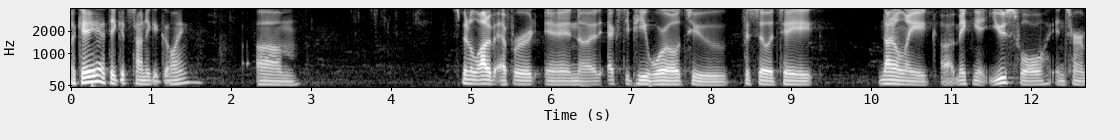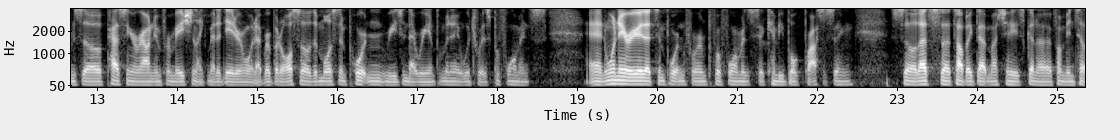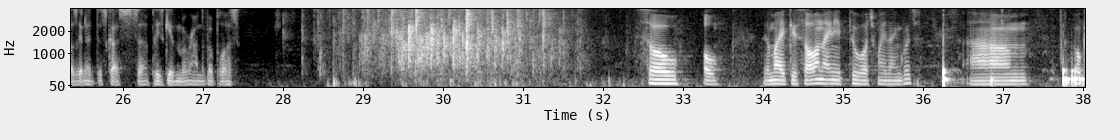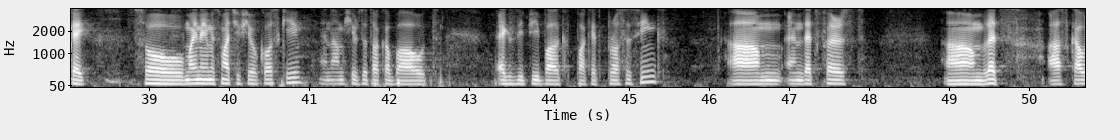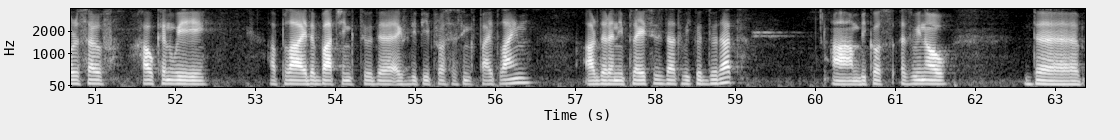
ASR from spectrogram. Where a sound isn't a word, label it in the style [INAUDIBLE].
Okay, I think it's time to get going. Um, there's been a lot of effort in uh, the XDP world to facilitate not only uh, making it useful in terms of passing around information like metadata and whatever, but also the most important reason that we implemented it, which was performance. And one area that's important for performance it can be bulk processing. So that's a topic that Maciej is gonna from Intel is gonna discuss. Uh, please give him a round of applause. So, oh, the mic is on. I need to watch my language. Um, okay, so my name is Maciej Fijałkowski, and I'm here to talk about XDP bulk packet processing. Um, and at first, um, let's ask ourselves, how can we apply the batching to the XDP processing pipeline? Are there any places that we could do that? Um, because as we know, the,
